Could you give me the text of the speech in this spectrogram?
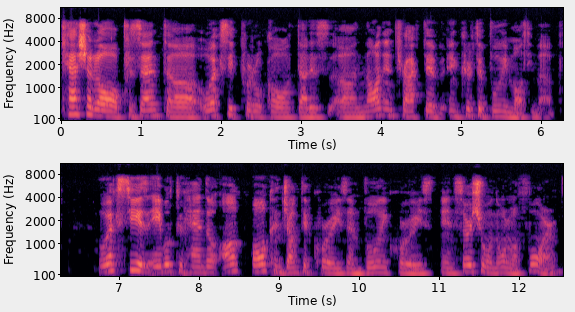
Cash et al. present a OXT protocol that is a non-interactive encrypted Boolean multimap. OXT is able to handle all, all conjunctive queries and Boolean queries in searchable normal form,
